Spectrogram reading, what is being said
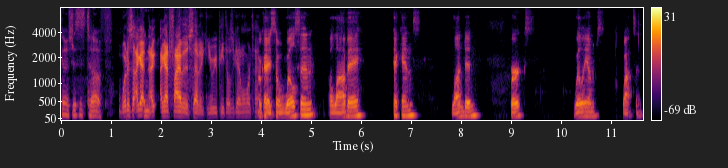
gosh, this is tough. What is I got? I, I got five of the seven. Can you repeat those again one more time? Okay, so Wilson, Olave, Pickens, London, Burks, Williams, Watson.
